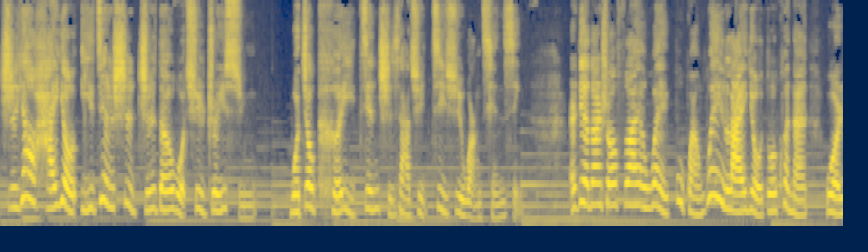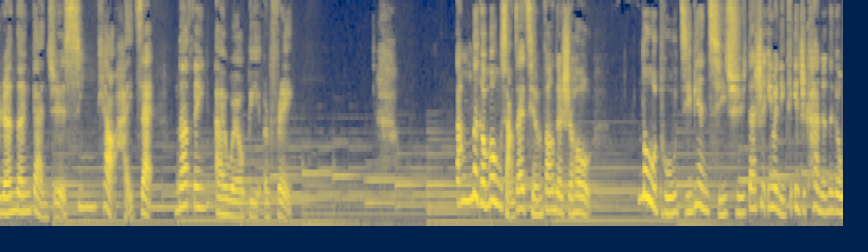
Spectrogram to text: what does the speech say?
只要还有一件事值得我去追寻，我就可以坚持下去，继续往前行。而第二段说，Fly away，不管未来有多困难，我仍能感觉心跳还在。Nothing I will be afraid。当那个梦想在前方的时候，路途即便崎岖，但是因为你可以一直看着那个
